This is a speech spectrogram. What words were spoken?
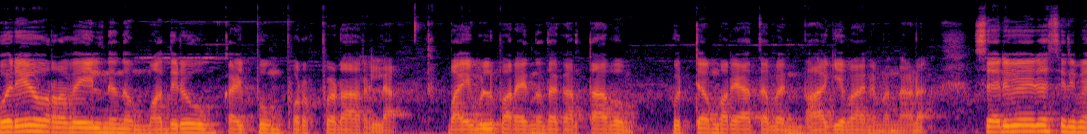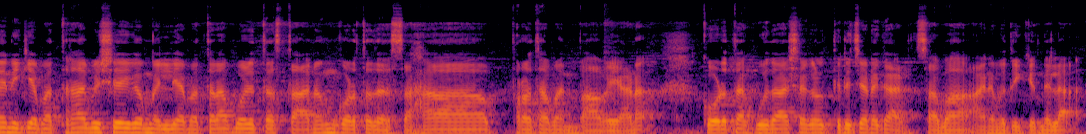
ഒരേ ഉറവയിൽ നിന്നും മധുരവും കയ്പും പുറപ്പെടാറില്ല. ബൈബിൾ പറയുന്നത് കർത്താവും കുറ്റം പറയാത്തവൻ ഭാഗ്യവാനുമെന്നാണ്. സെർവേര് സിനിമേനിക്ക് മെത്രാഭിഷേകം വലിയ മെത്രാപോലിത്ത സ്ഥാനവും കൊടുത്തത് സഹാപ്രഥമൻ ഭാവയാണ് കൊടുത്ത കൂതാശകൾ തിരിച്ചെടുക്കാൻ സഭ അനുവദിക്കുന്നില്ല.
